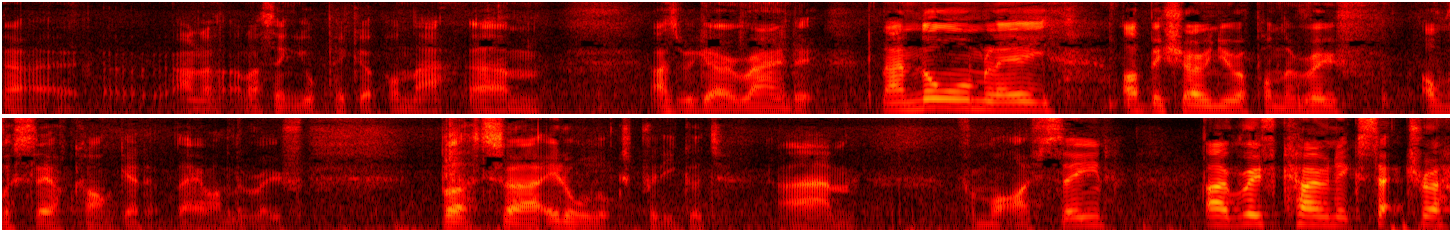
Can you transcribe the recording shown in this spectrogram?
uh, and, I, and, I, think you'll pick up on that um, as we go around it. Now, normally I'll be showing you up on the roof. Obviously, I can't get up there on the roof, but uh, it all looks pretty good um, from what I've seen. Uh, roof cone, etc.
